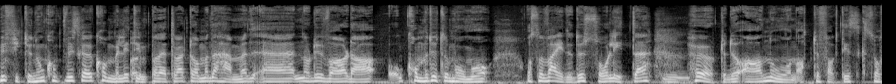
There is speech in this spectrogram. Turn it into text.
Vi, fikk jo noen, vi skal jo komme litt inn på det etter hvert, men det her med eh, når du var da kommet ut som homo, og så veide du så lite, hørte du av noen at du faktisk så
